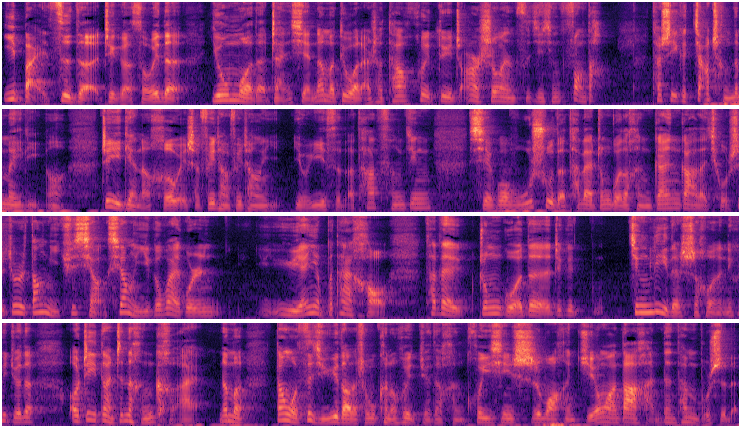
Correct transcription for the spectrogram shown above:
一百字的这个所谓的。幽默的展现，那么对我来说，他会对这二十万字进行放大，它是一个加成的魅力啊。这一点呢，何伟是非常非常有意思的。他曾经写过无数的他在中国的很尴尬的糗事，就是当你去想象一个外国人语言也不太好，他在中国的这个经历的时候呢，你会觉得哦，这一段真的很可爱。那么当我自己遇到的时候，我可能会觉得很灰心失望、很绝望、大喊，但他们不是的。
